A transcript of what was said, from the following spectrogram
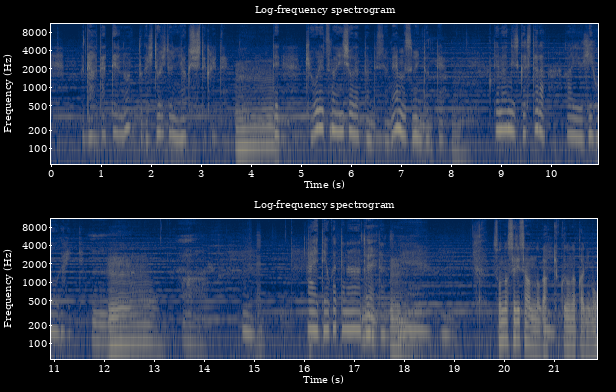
「歌歌ってるの?」とか一人一人に握手してくれて。で強烈な印象だったんですよね娘にとって。で何日かしたらああいう秘宝が入って、ううん。うん、会えてよかったなと思ったんですね。ね。そんなセリさんの楽曲の中にも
